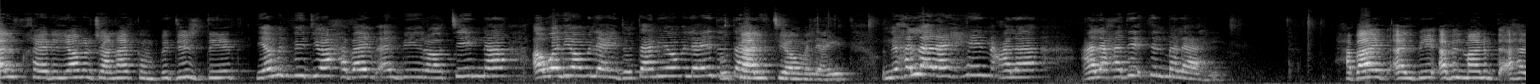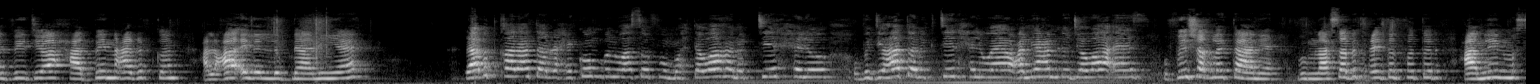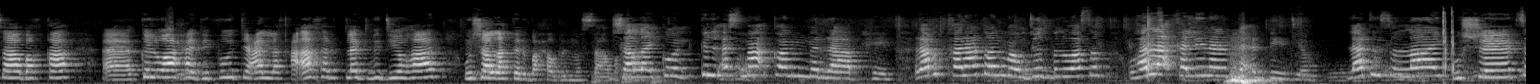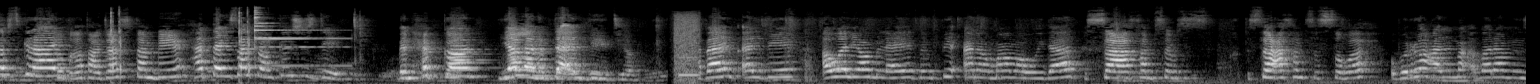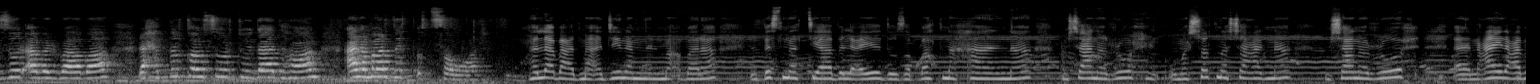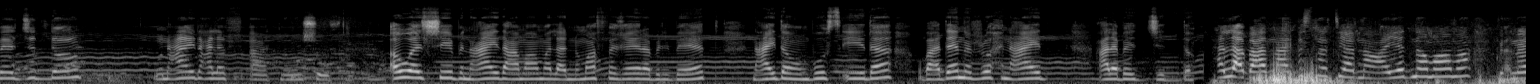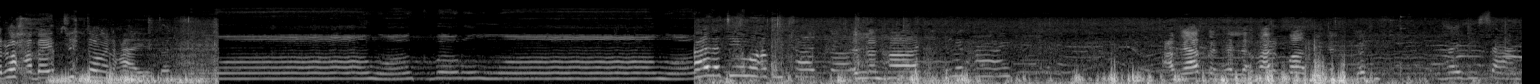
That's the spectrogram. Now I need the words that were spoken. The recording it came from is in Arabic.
بألف خير اليوم رجعنا لكم بفيديو جديد. اليوم الفيديو حبايب قلبي روتيننا. أول يوم العيد وثاني يوم العيد وثالث يوم العيد. هلأ رايحين على على حديقة الملاهي. حبايب قلبي قبل ما نبدأ هالفيديو حابين نعرفكم على العائلة اللبنانية. رابط قناتهم رح يكون بالوصف ومحتواهم كتير حلو وفيديوهاتهم كتير حلوة وعم يعملوا جوائز. وفي شغلة تانية بمناسبة عيد الفطر عاملين مسابقة آه كل واحد يفوت يعلق على آخر ثلاث فيديوهات وإن شاء الله تربحوا بالمسابقة. إن شاء الله يكون كل أسماءكم من الرابحين. رابط قناتهم موجود بالوصف. وهلأ خلينا نبدأ الفيديو. لا تنسوا ال like وال share subscribe تضغط على جرس التنبيه. حتى يوصلكم كل شيء جديد. بنحبكم. يلا نبدأ الفيديو. حبايب قلبي أول يوم العيد بنفيق أنا وماما ووداد الساعة خمسة الساعة خمسة الصبح. وبنروح على المقبرة بنزور قبر بابا رح لكم صورة وداد هون. أنا ما رضيت أتصور. هلا بعد ما أجينا من المقبرة لبسنا ثياب العيد وظبطنا حالنا مشان نروح ومشطنا شعرنا مشان نروح آه، نعايد على بيت جده ونعايد على رفقاتنا ونشوفها. أول شي بنعايد على ماما لأنه ما في غيرها بالبيت. نعايدها ونبوس إيدها وبعدين نروح نعايد على بيت جدة. هلأ بعد ما لبسنا ثيابنا وعايدنا ماما بدنا نروح على بيت جدة ونعايدها. هذا تيمو ابن خالته. قلن هاي قلن هاي عم ياكل هلأ ما فاضي هيدي سان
